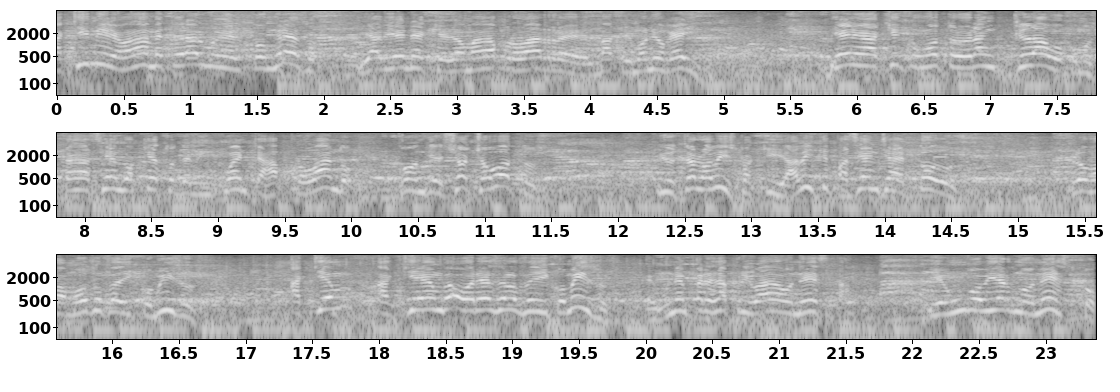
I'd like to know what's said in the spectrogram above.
Aquí, mire, van a meter algo en el Congreso, ya viene que van a aprobar eh, el matrimonio gay. Vienen aquí con otro gran clavo, como están haciendo aquí estos delincuentes, aprobando con 18 votos. Y usted lo ha visto aquí, ha visto paciencia de todos los famosos fedicomisos. ¿A quién, ¿A quién favorecen los fedicomisos? En una empresa privada honesta y en un gobierno honesto,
